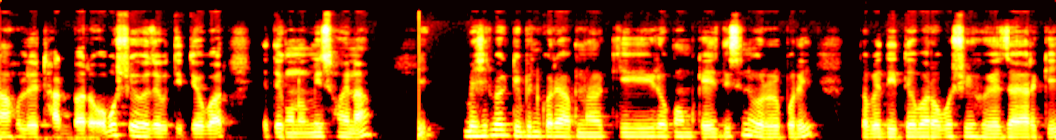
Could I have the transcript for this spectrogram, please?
না হলে থার্ড বার অবশ্যই হয়ে যাবে তৃতীয়বার এতে কোনো মিস হয় না। বেশিরভাগ ডিপেন্ড করে আপনার কী রকম কেস দিচ্ছেন ওর উপরেই। তবে দ্বিতীয়বার অবশ্যই হয়ে যায় আর কি,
